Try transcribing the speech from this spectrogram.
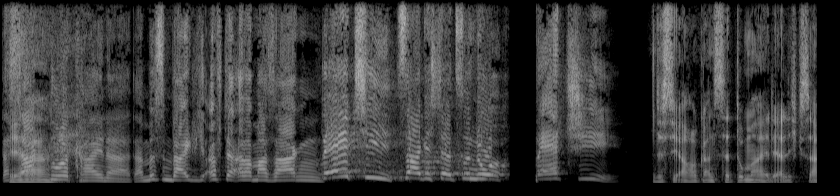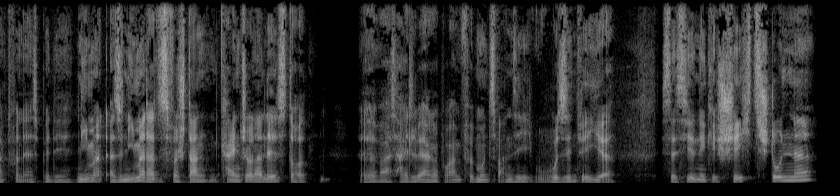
Das ja. sagt nur keiner. Da müssen wir eigentlich öfter einfach mal sagen. Betschi, sage ich dazu nur. Betschi. Das ist die Arroganz der Dummheit, ehrlich gesagt, von der SPD. Niemand, also niemand hat es verstanden. Kein Journalist dort. Äh, was Heidelberger Programm 25? Wo sind wir hier? Ist das hier eine Geschichtsstunde?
